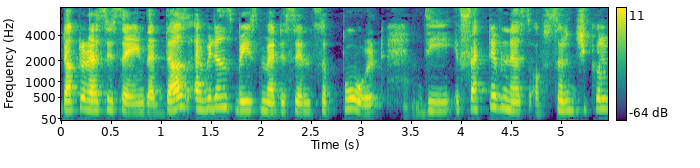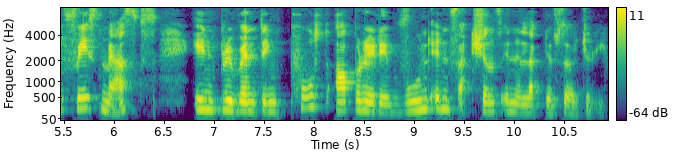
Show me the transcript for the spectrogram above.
Dr. S is saying that does evidence-based medicine support the effectiveness of surgical face masks in preventing post-operative wound infections in elective surgery?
